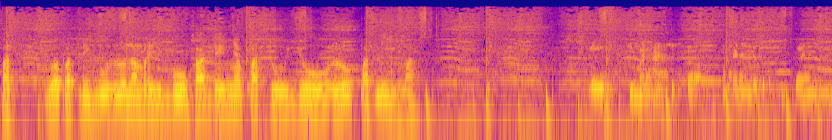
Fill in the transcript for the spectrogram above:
4 24 ribu lu 6 ribu. KD nya 47 lu 45 Lu cuman asik kok, makanya dapat banyak.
